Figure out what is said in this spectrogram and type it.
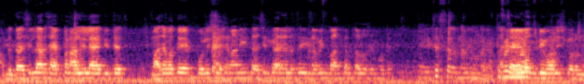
आपले तहसीलदार साहेब पण आलेले आहेत इथेच. माझ्या मते पोलीस स्टेशन आणि तहसील कार्यालयाचंही नवीन बांधकाम चालू असेल कुठे इथेच सर नवीन होणार डिमॉलिश करून.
